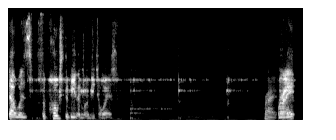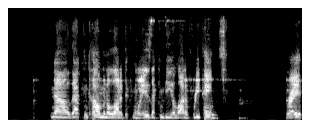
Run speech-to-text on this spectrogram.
that was supposed to be the movie toys? Right. right? Now that can come in a lot of different ways. That can be a lot of repaints, right?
